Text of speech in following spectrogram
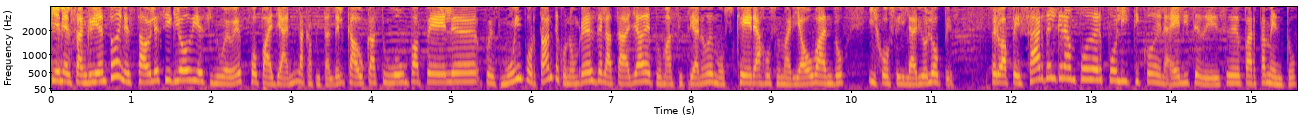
Y en el sangriento, inestable siglo XIX, Popayán, la capital del Cauca, tuvo un papel eh, pues muy importante con hombres de la talla de Tomás Cipriano de Mosquera, José María Obando y José Hilario López. Pero a pesar del gran poder político de la élite de ese departamento,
